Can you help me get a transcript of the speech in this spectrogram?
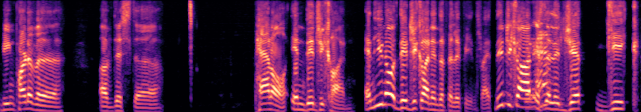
being part of a of this the panel in Digicon. And you know Digicon in the Philippines, right? Digicon Yeah. is the legit geek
